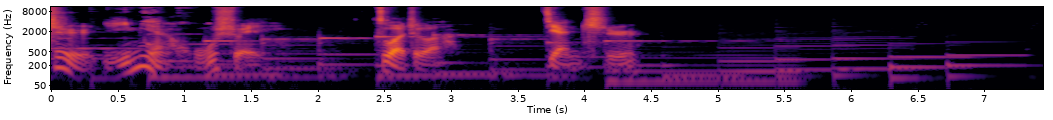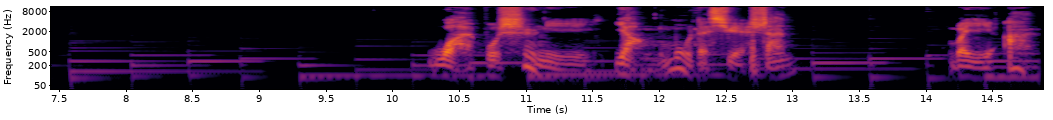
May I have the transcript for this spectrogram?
致一面湖水，作者简池。我不是你仰慕的雪山，伟岸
